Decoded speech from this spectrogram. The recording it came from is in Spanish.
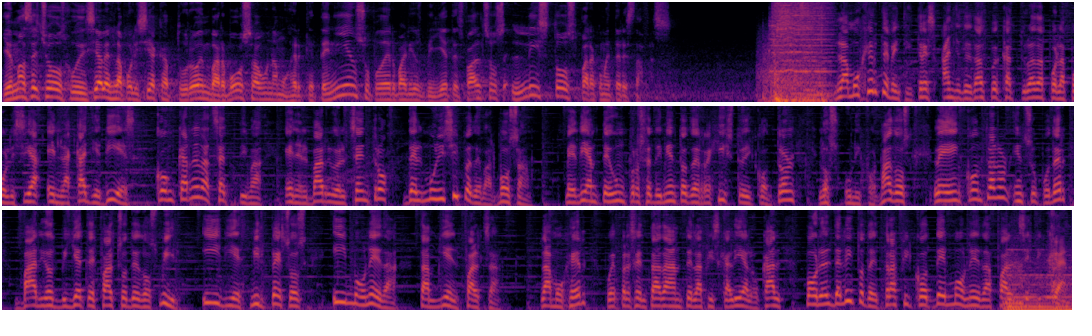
Y en más hechos judiciales, la policía capturó en Barbosa a una mujer que tenía en su poder varios billetes falsos listos para cometer estafas. La mujer de 23 años de edad fue capturada por la policía en la calle 10 con carrera séptima en el barrio El Centro del municipio de Barbosa. Mediante un procedimiento de registro y control, los uniformados le encontraron en su poder varios billetes falsos de 2 mil y 10 mil pesos y moneda también falsa. La mujer fue presentada ante la Fiscalía Local por el delito de tráfico de moneda falsificada.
